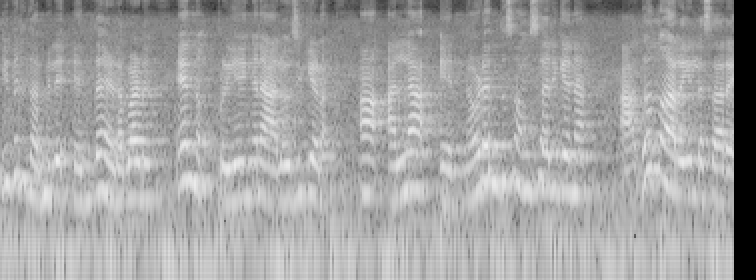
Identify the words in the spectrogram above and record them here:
ഇവർ തമ്മിൽ എന്താ ഇടപാട്? എന്നും പ്രിയ ഇങ്ങനെ ആലോചിക്കണം ആ അല്ല എന്നോട് എന്ത് സംസാരിക്കാനാ? അതൊന്നും അറിയില്ല സാറേ.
